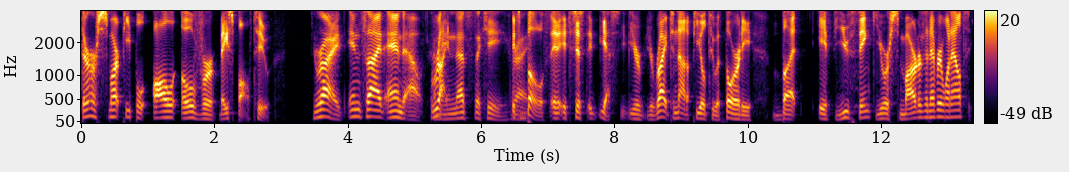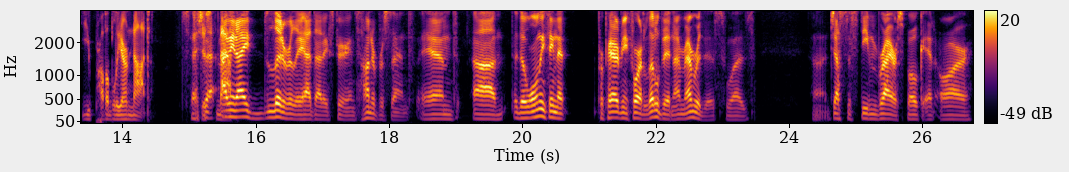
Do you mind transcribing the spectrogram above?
There are smart people all over baseball too. Right. Inside and out. I Right. mean, that's the key. It's right. both. It's just it, yes, you're you're right to not appeal to authority, but if you think you're smarter than everyone else, you probably are not. It's That's just I mean, I literally had that experience, hundred percent. And um, the only thing that prepared me for it a little bit, and I remember this, was uh, Justice Stephen Breyer spoke at our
